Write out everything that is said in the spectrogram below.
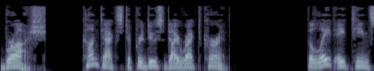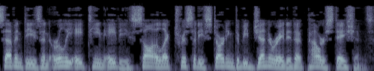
«brush» contacts to produce direct current. The late 1870s and early 1880s saw electricity starting to be generated at power stations.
